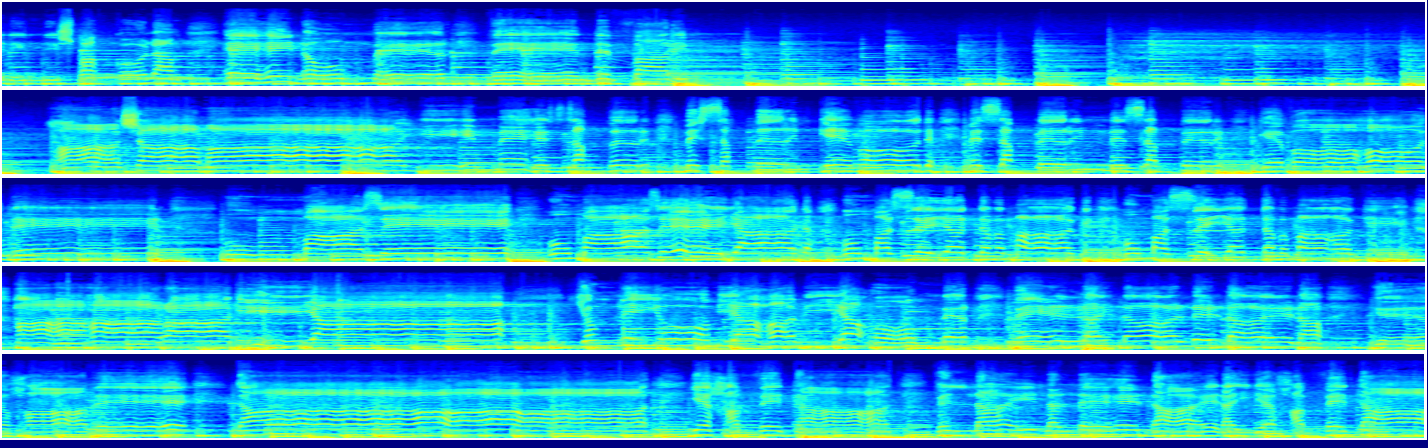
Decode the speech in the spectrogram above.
אם נשמע קולם אין אומר ואין דברים. השמיים מספרים, מספרים כבוד, מספרים, מספרים כבוד. ומעשה ידיו המאגי, ומעשה ידיו המאגי, הרגיע. יום ליום יביע אומר, ולילה ללילה יחווה דעת, יחווה דעת, ולילה ללילה יחווה דעת.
